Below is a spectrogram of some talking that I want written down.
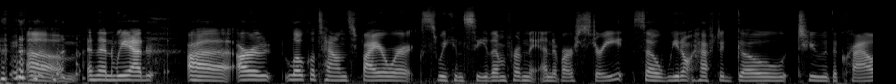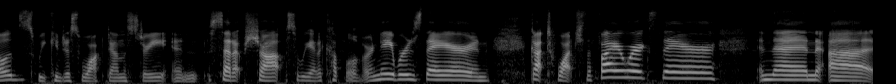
um, and then we had uh, our local town's fireworks. We can see them from the end of our street, so we don't have to go to the crowds. We can just walk down the street and set up shop. So we had a couple of our neighbors there and got to watch the fireworks there. And then uh,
